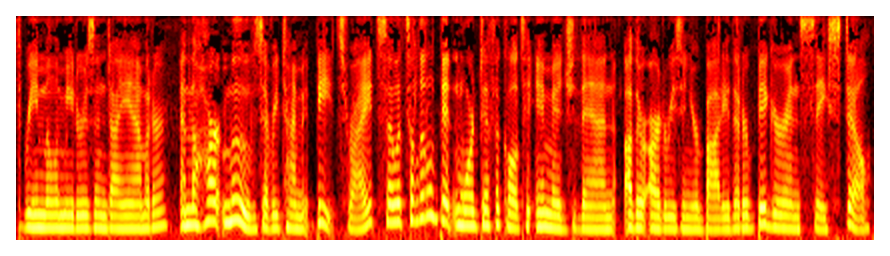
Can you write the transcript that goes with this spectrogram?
three millimeters in diameter, and the heart moves every time it beats, right? So it's a little bit more difficult to image than other arteries in your body that are bigger and stay still.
